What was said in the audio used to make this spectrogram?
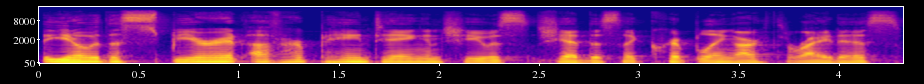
you know the spirit of her painting, and she was she had this like crippling arthritis,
